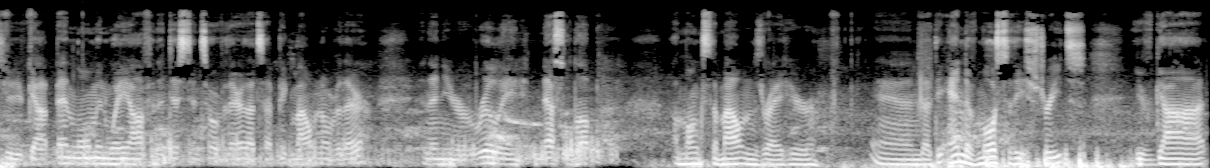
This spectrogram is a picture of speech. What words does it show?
so you've got Ben Lomond way off in the distance over there. That's that big mountain over there. And then you're really nestled up amongst the mountains right here. And at the end of most of these streets, you've got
